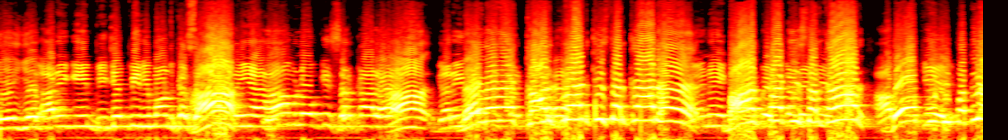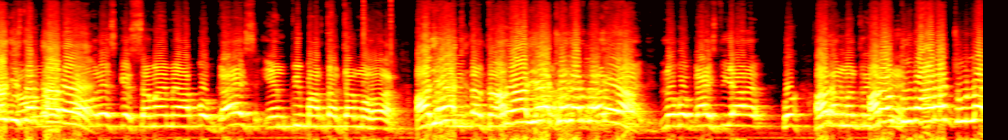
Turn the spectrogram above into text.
ये- ये- अरे की बीजेपी रिमोट का हाँ, सरकार नहीं है आम लोग की सरकार है। गरीब नहीं नहीं नहीं है। कारपोरेट की सरकार है। भाजपा की है। सरकार दो पूंजीपतियों की सरकार है। कांग्रेस के समय में आपको गैस एमपी मारता था मोहर आज एक- अरे आज एक हज़ार ले गया। लोगों को गैस दिया है प्रधानमंत्री अरे दोबारा चूल्हा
